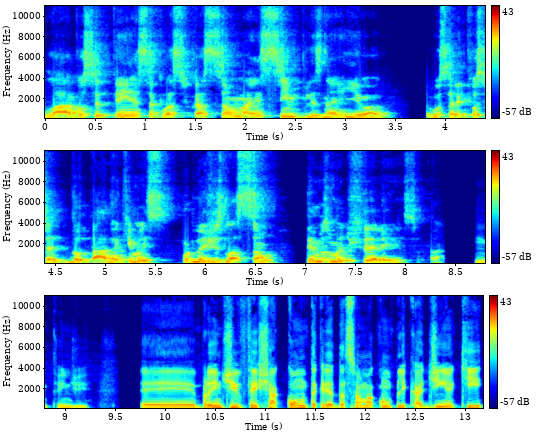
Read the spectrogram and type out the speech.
Lá você tem essa classificação mais simples, né? E eu, eu gostaria que fosse adotado aqui, mas por legislação temos uma diferença, tá? Entendi. É, para a gente fechar a conta, queria dar só uma complicadinha aqui,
